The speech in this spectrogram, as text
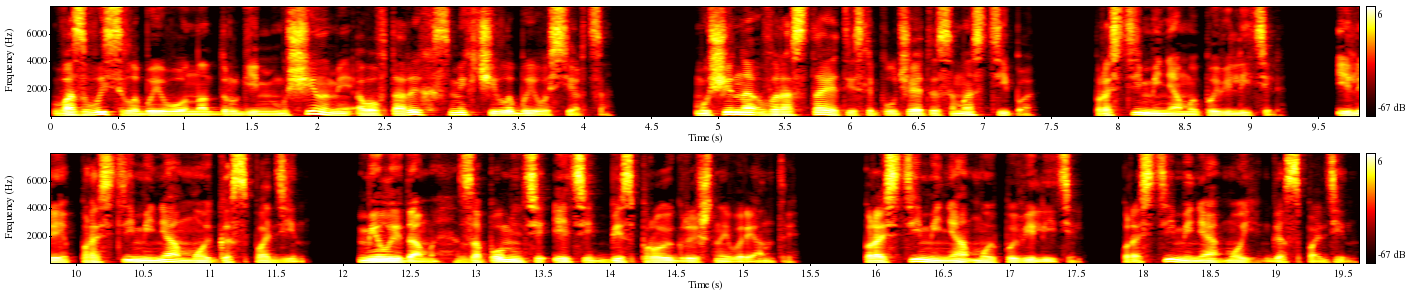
возвысила бы его над другими мужчинами, а во-вторых, смягчила бы его сердце. Мужчина вырастает, если получает СМС типа «Прости меня, мой повелитель» или «Прости меня, мой господин». Милые дамы, запомните эти беспроигрышные варианты. «Прости меня, мой повелитель», «Прости меня, мой господин».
